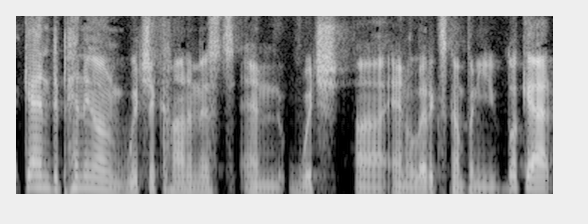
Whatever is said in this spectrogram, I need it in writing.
again, depending on which economists and which uh, analytics company you look at,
